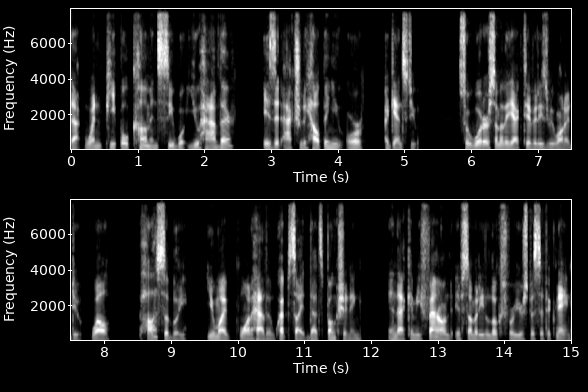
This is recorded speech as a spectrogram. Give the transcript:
that when people come and see what you have there, is it actually helping you or against you? So, what are some of the activities we want to do? Well, possibly you might want to have a website that's functioning and that can be found if somebody looks for your specific name.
